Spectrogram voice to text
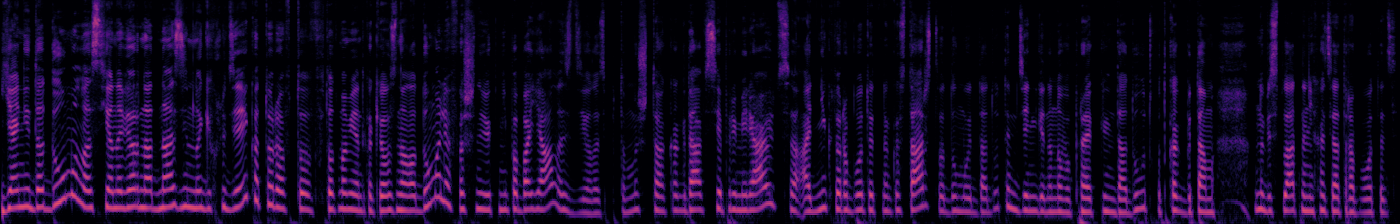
Я не додумалась. Я, наверное, одна из немногих людей, которая в, то- в тот момент, как я узнала, думали о Fashion Week, не побоялась сделать, потому что когда все примеряются, одни, кто работает на государство, думают, дадут им деньги на новый проект или не дадут, вот как бы там, ну, бесплатно не хотят работать.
